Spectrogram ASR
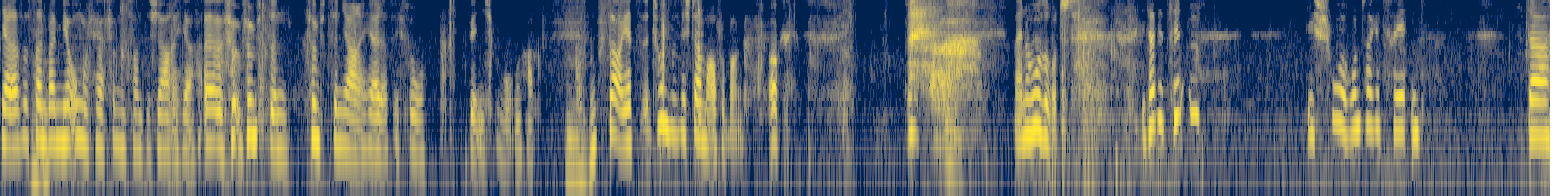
Ja, das ist dann bei mir ungefähr 25 Jahre her. Äh, f- 15, 15 Jahre her, dass ich so wenig gewogen habe. So, jetzt tun Sie sich da mal auf die Bank. Okay. Meine Hose rutscht. Ich habe jetzt hinten die Schuhe runtergetreten. Da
